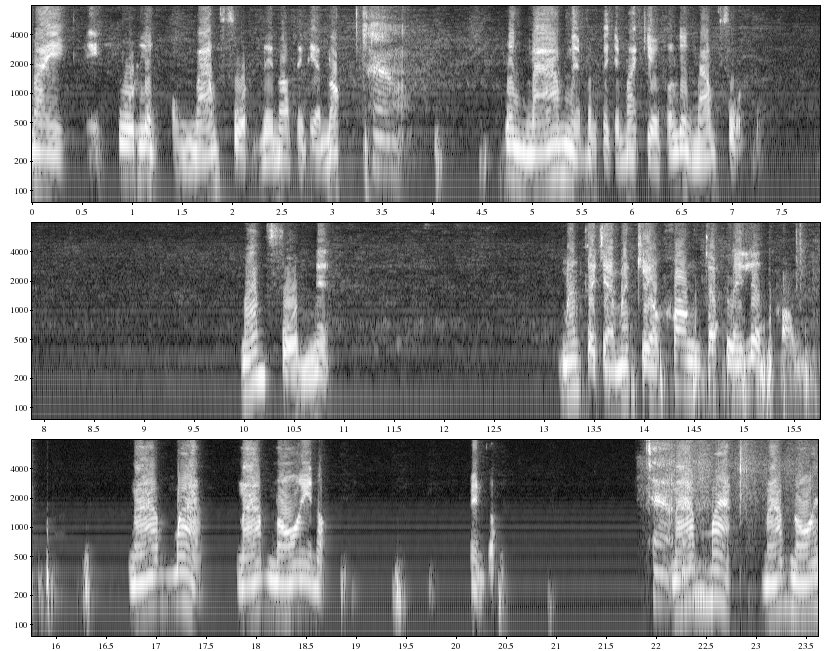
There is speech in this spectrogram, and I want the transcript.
ในพูดเรื่องของน้ำฝนในเนอเสียเนาะเจ้าเรื่องน้ำเนี่ยมันก็จะมาเกี่ยวกับเรื่องน้ำฝน น้ำฝนเนี่ย มันก็จะมาเกี่ยวข้องกับในเรื่องของ น้ำมาก น้ำน้อยเนาะเป็นก่อนเจ้าน้ำมาก น้ำน้อย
